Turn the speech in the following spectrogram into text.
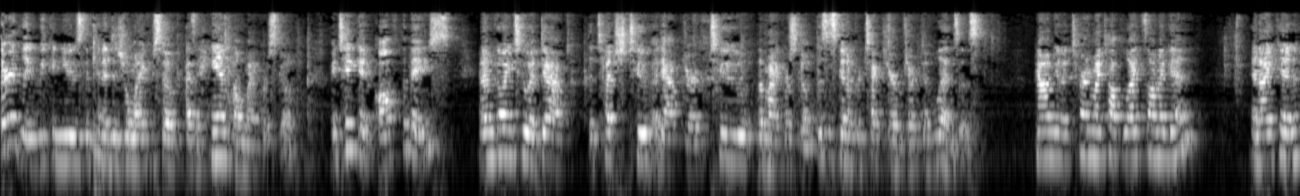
Thirdly, we can use the Kena Digital Microscope as a handheld microscope. I take it off the base and I'm going to adapt the touch tube adapter to the microscope. This is going to protect your objective lenses. Now I'm going to turn my top lights on again and I can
